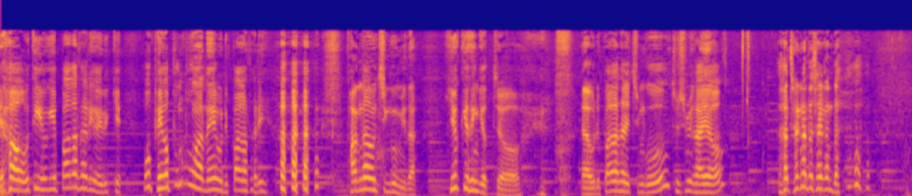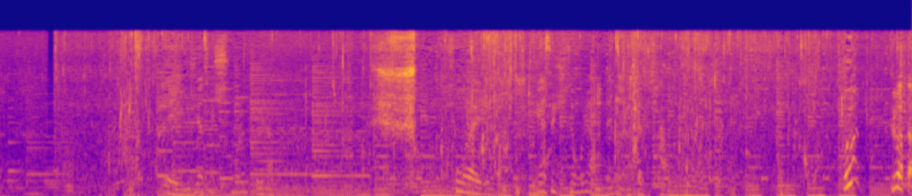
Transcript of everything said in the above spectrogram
야 어떻게 여기 빠가사리가 이렇게 어 배가 뿡뿡하네 우리 빠가사리 반가운 친구입니다. 귀엽게 생겼죠? 야 우리 빠가사리 친구 조심히 가요. 아 잘 간다 잘 간다 콩으라이지 위에서 시선물이 안 되니 어? 들어갔다.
